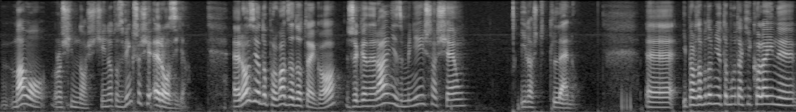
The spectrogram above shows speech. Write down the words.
mało roślinności, no to zwiększa się erozja. Erozja doprowadza do tego, że generalnie zmniejsza się ilość tlenu. E, I prawdopodobnie to był taki kolejny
